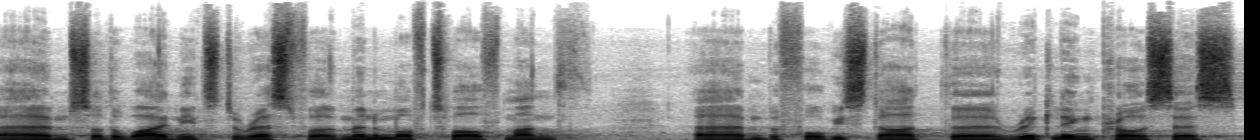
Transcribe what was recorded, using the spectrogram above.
Um, so the wine needs to rest for a minimum of 12 months um, before we start the riddling process.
